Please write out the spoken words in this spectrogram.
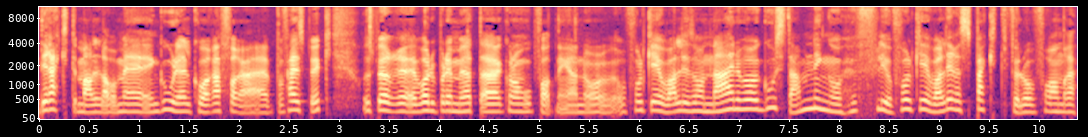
direktemelder med en god del KrF-ere på Facebook og spør eh, var du på det møtet, hvordan var oppfatningen? Og, og folk er jo veldig sånn Nei, det var god stemning og høflig, og folk er jo veldig respektfulle overfor hverandre.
